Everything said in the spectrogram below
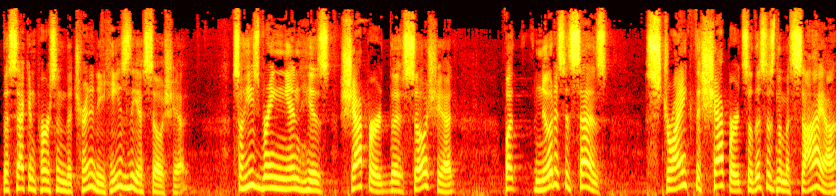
the second person of the Trinity. He's the associate. So he's bringing in his shepherd, the associate. But notice it says, strike the shepherd, so this is the Messiah,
